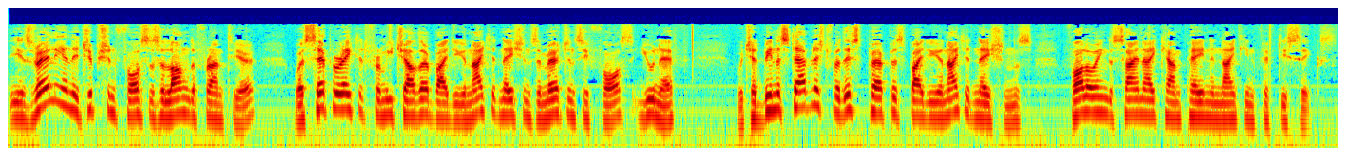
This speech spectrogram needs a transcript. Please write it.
The Israeli and Egyptian forces along the frontier were separated from each other by the United Nations Emergency Force, UNEF, which had been established for this purpose by the United Nations following the Sinai campaign in 1956.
